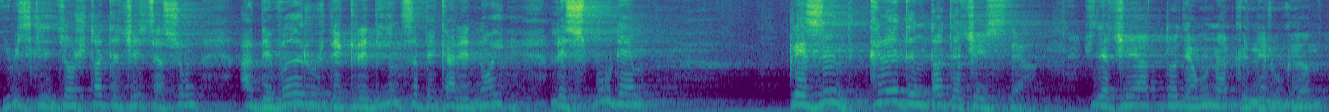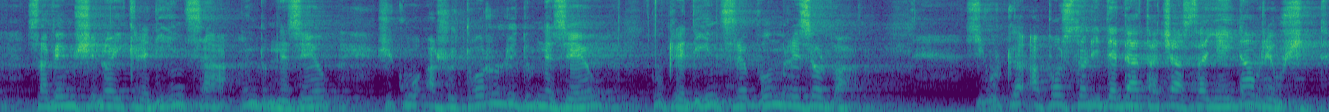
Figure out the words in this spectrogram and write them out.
Iubiți credincioși, toate acestea sunt adevăruri de credință pe care noi le spunem crezând, cred în toate acestea. Și de aceea, totdeauna când ne rugăm, să avem și noi credința în Dumnezeu și cu ajutorul lui Dumnezeu, cu credință, vom rezolva. Sigur că apostolii de data aceasta, ei n-au reușit,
